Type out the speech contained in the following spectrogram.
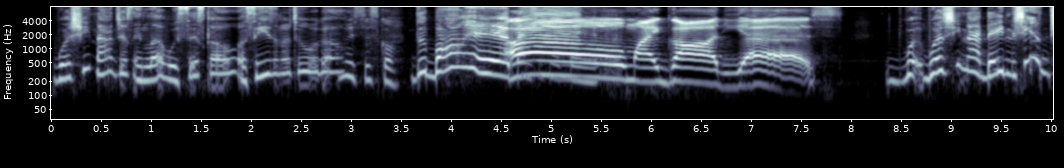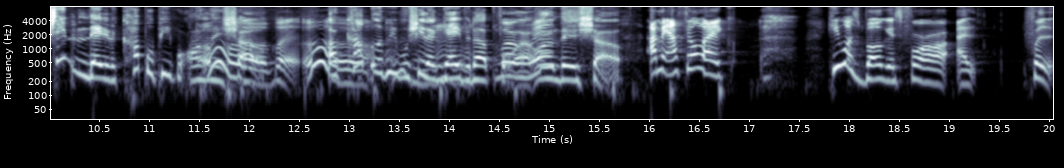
Was she not just in love with Cisco a season or two ago? Who is Cisco? The bald head. Oh my God! Yes. Was she not dating? She she done dated a couple people on this show. but ooh. a couple of people she done gave it up for on this show. I mean, I feel like he was bogus for uh, for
